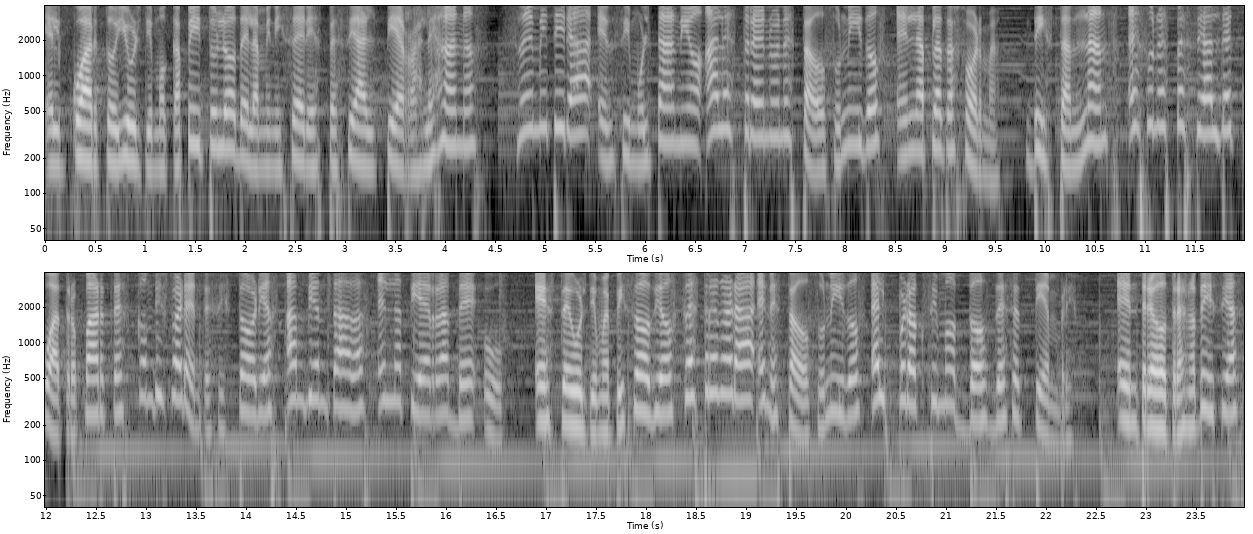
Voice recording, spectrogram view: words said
el cuarto y último capítulo de la miniserie especial Tierras Lejanas, se emitirá en simultáneo al estreno en Estados Unidos en la plataforma. Distant Lands es un especial de cuatro partes con diferentes historias ambientadas en la Tierra de U. Este último episodio se estrenará en Estados Unidos el próximo 2 de septiembre. Entre otras noticias,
